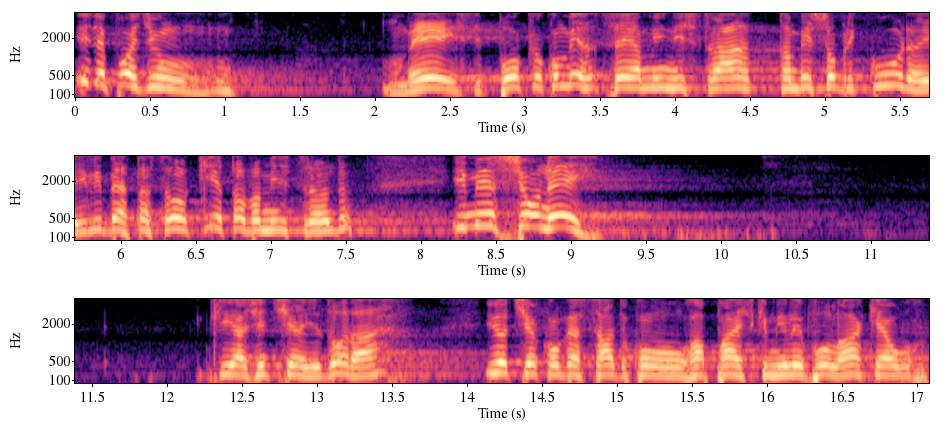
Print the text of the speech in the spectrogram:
E depois de um, um, um, mês e pouco, eu comecei a ministrar também sobre cura e libertação aqui, eu estava ministrando, e mencionei que a gente tinha ido orar, e eu tinha conversado com o rapaz que me levou lá, que é o,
